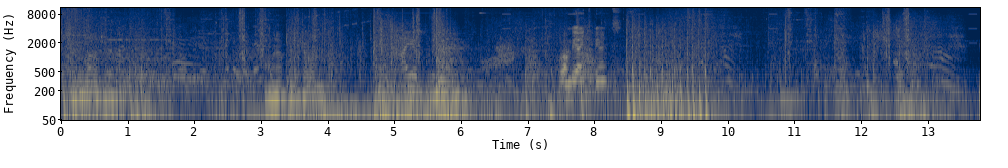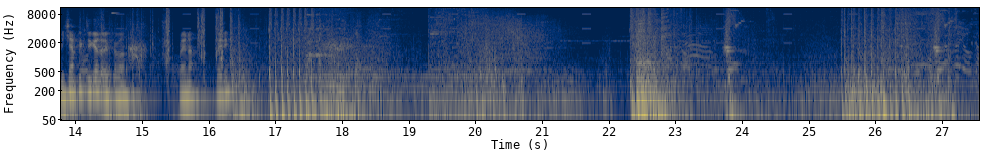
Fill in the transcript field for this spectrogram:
Öldüm lan o çocuk. Amına koyayım kör oldum. Hayır. One behind, behind. Can pick together if you want. Reyna. Ready? Çanta yolda.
